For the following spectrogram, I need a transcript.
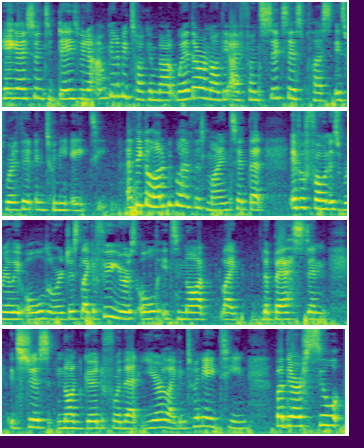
Hey guys, so in today's video I'm going to be talking about whether or not the iPhone 6s Plus is worth it in 2018. I think a lot of people have this mindset that if a phone is really old or just like a few years old, it's not like the best and it's just not good for that year like in 2018. But there are still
